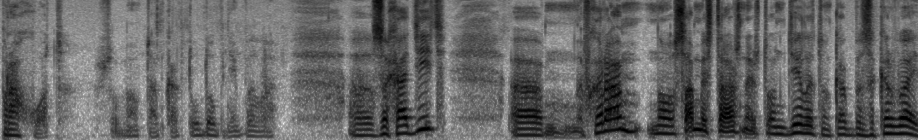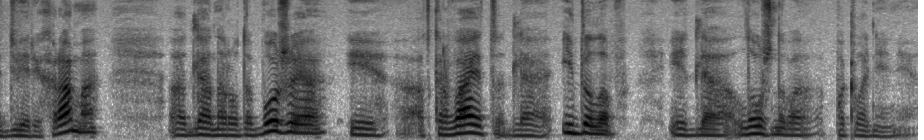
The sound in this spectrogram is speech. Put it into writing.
проход, чтобы там как-то удобнее было заходить в храм. Но самое страшное, что он делает, он как бы закрывает двери храма для народа Божия, и открывает для идолов и для ложного поклонения.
